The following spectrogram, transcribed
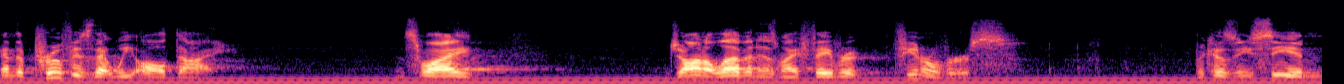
And the proof is that we all die. That's why John 11 is my favorite funeral verse. Because you see in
